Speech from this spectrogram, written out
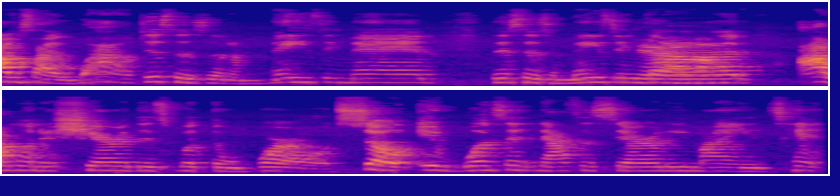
I was like, wow, this is an amazing man. This is amazing Yeah. God. I want to share this with the world. So it wasn't necessarily my intent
